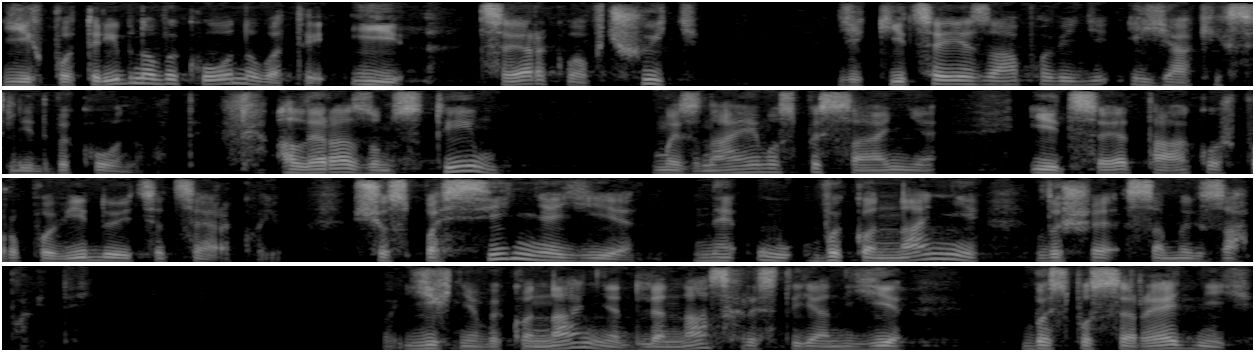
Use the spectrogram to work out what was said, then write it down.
Їх потрібно виконувати, і церква вчить, які це є заповіді і як їх слід виконувати. Але разом з тим ми знаємо з Писання, і це також проповідується церквою, що спасіння є не у виконанні лише самих заповідей. Їхнє виконання для нас, християн, є безпосередній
